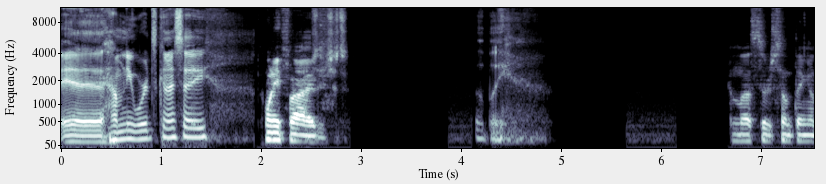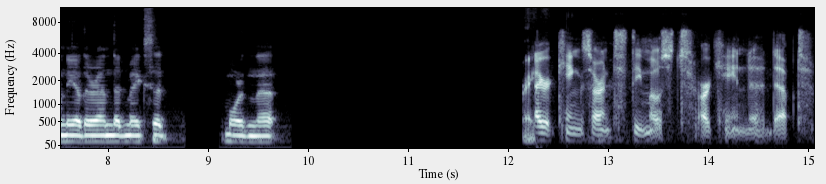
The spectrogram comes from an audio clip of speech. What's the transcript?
uh, how many words can I say? Twenty-five, it just- Lovely. unless there's something on the other end that makes it more than that. Right. Pirate Kings aren't the most arcane adept.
